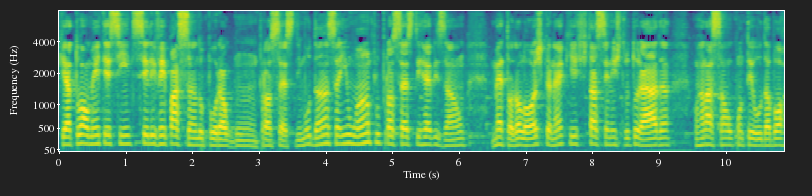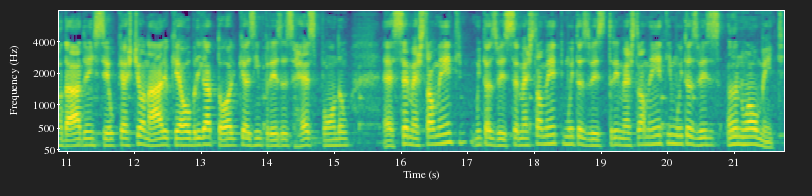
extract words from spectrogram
que atualmente esse índice ele vem passando por algum processo de mudança e um amplo processo de revisão metodológica, né, que está sendo estruturada com relação ao conteúdo abordado em seu questionário, que é obrigatório que as empresas respondam é, semestralmente, muitas vezes semestralmente, muitas vezes trimestralmente e muitas vezes anualmente.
